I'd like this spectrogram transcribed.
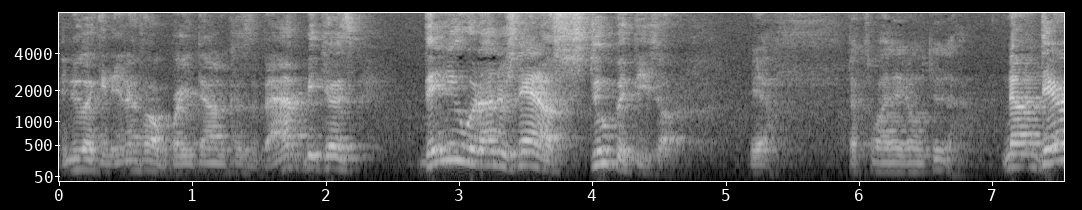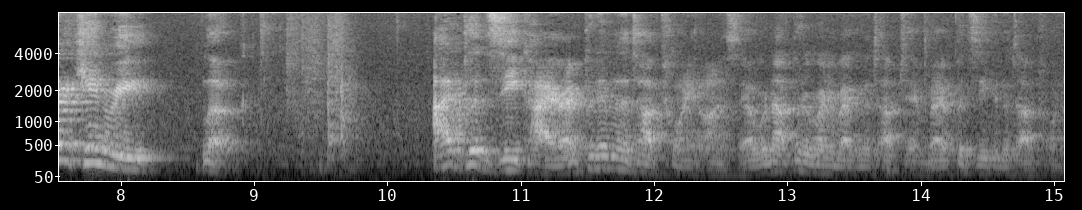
and do like an NFL breakdown because of that because then you would understand how stupid these are. Yeah. That's why they don't do that. Now Derrick Henry, look, I'd put Zeke higher. I'd put him in the top 20, honestly. I would not put a running back in the top 10, but I'd put Zeke in the top 20.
